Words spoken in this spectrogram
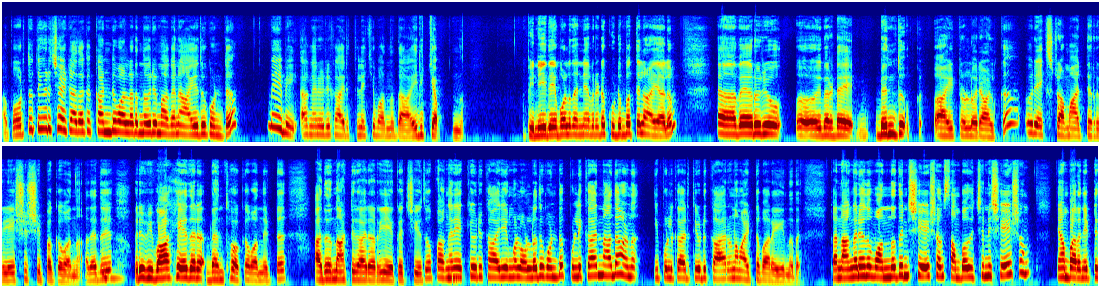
അപ്പോൾ ഓർത്ത് തീർച്ചയായിട്ടും അതൊക്കെ കണ്ടു വളർന്ന ഒരു മകനായതുകൊണ്ട് മേ ബി അങ്ങനെ ഒരു കാര്യത്തിലേക്ക് വന്നതായിരിക്കാം എന്ന്. പിന്നെ ഇതേപോലെ തന്നെ അവരുടെ കുടുംബത്തിലായാലും വേറൊരു ഇവരുടെ ബന്ധു ആയിട്ടുള്ള ഒരാൾക്ക് ഒരു എക്സ്ട്രാ മാറ്റർ റിലേഷൻഷിപ്പ് ഒക്കെ വന്ന് അതായത് ഒരു വിവാഹേതര ബന്ധമൊക്കെ വന്നിട്ട് അത് നാട്ടുകാരറിയുകയൊക്കെ ചെയ്തു. അപ്പം അങ്ങനെയൊക്കെ ഒരു കാര്യങ്ങൾ ഉള്ളത് കൊണ്ട് പുള്ളിക്കാരൻ അതാണ് ഈ പുള്ളിക്കാരത്തിയോട് കാരണമായിട്ട് പറയുന്നത്. കാരണം അങ്ങനെയൊന്ന് വന്നതിന് ശേഷം സംഭവിച്ചതിന് ശേഷം ഞാൻ പറഞ്ഞിട്ട്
